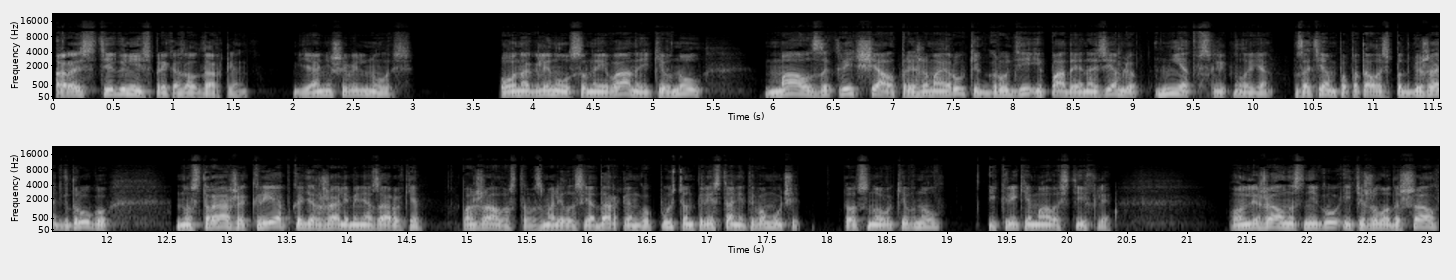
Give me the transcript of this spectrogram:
«Расстегнись», — приказал Дарклинг. Я не шевельнулась. Он оглянулся на Ивана и кивнул — Мал закричал, прижимая руки к груди и падая на землю. «Нет!» — всхлипнула я. Затем попыталась подбежать к другу, но стражи крепко держали меня за руки. Пожалуйста, — взмолилась я Дарклингу, — пусть он перестанет его мучить. Тот снова кивнул, и крики мало стихли. Он лежал на снегу и тяжело дышал.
